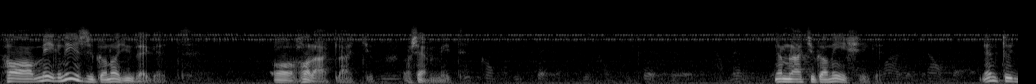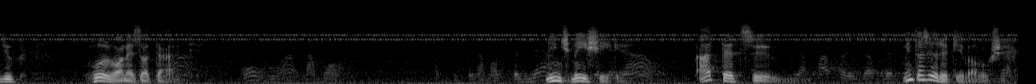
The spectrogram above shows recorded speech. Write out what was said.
Ha még nézzük a nagy üveget, a halált látjuk, a semmit. Nem látjuk a mélységet. Nem tudjuk, hol van ez a tárgy. Nincs mélysége. Áttetsző, mint az öröké valóság.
